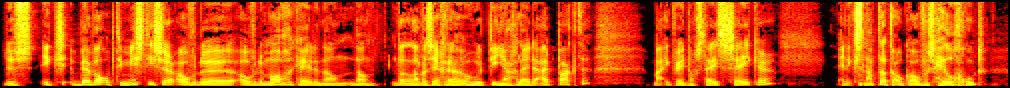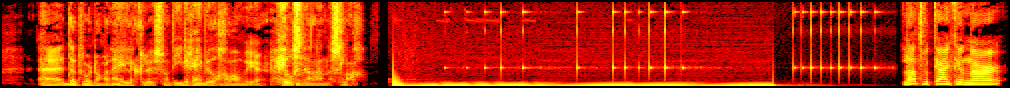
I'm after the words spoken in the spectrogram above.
Dus ik ben wel optimistischer over de, over de mogelijkheden dan, dan, dan, laten we zeggen, hoe het tien jaar geleden uitpakte. Maar ik weet nog steeds zeker, en ik snap dat ook overigens heel goed, eh, dat wordt nog een hele klus. Want iedereen wil gewoon weer heel snel aan de slag. Laten we kijken naar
